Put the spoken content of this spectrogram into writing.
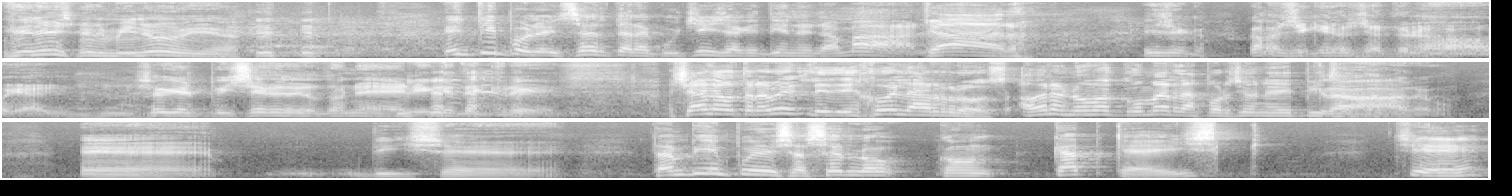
¿eres mi novia? El tipo le inserta la cuchilla que tiene en la mano. Claro. Dice, ¿cómo si quiero ser tu novia? Soy el pizzero de Otonelli, ¿qué te crees? Ya la otra vez le dejó el arroz. Ahora no va a comer las porciones de pizza. Claro. Eh, dice, también puedes hacerlo con cupcakes Sí.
